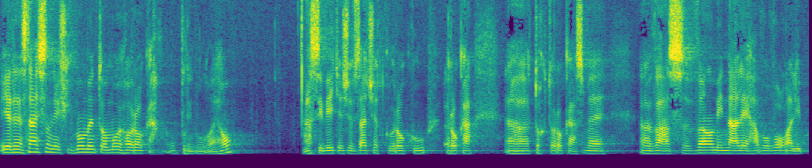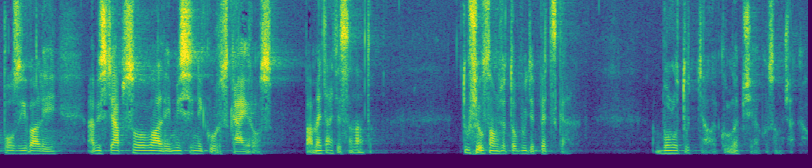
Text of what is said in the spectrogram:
jeden z najsilnejších momentov môjho roka uplynulého. Asi viete, že v začiatku roku, roka, tohto roka sme vás veľmi naliehavo volali, pozývali, aby ste absolvovali misijný kurz Kairos. Pamätáte sa na to? Tušil som, že to bude pecka. Bolo to ďaleko lepšie, ako som čakal.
